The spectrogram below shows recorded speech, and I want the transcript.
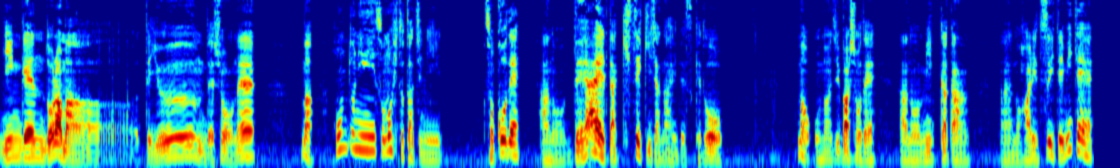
人間ドラマって言うんでしょうね。まあ、本当にその人たちに、そこで、あの、出会えた奇跡じゃないですけど、まあ、同じ場所で、あの、3日間、あの、張り付いてみて、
